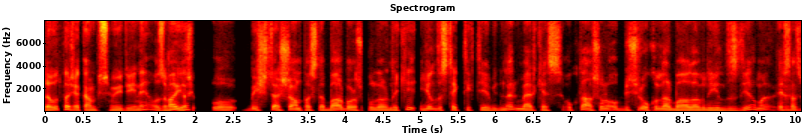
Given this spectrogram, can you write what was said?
Davutpaşa kampüsü müydü yine o zaman? Hayır, o Beşiktaş rampasında Barbaros bullarındaki Yıldız Teknik diye bilinen merkez. Daha sonra o bir sürü okullar bağlandı Yıldız diye ama esas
